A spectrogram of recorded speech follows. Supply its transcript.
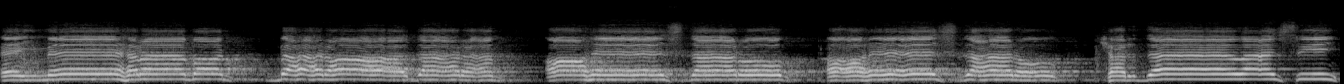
ای مهربان برادرم آهسته رو آهسته رو کرده وسیعت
